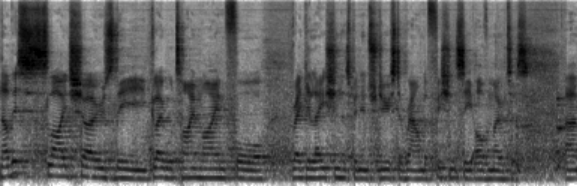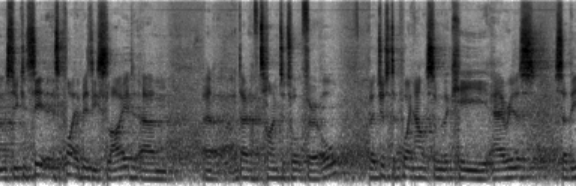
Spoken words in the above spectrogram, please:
Now, this slide shows the global timeline for regulation that's been introduced around efficiency of motors. Um, so you can see it's quite a busy slide. Um, uh, I don't have time to talk through it all, but just to point out some of the key areas. So the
